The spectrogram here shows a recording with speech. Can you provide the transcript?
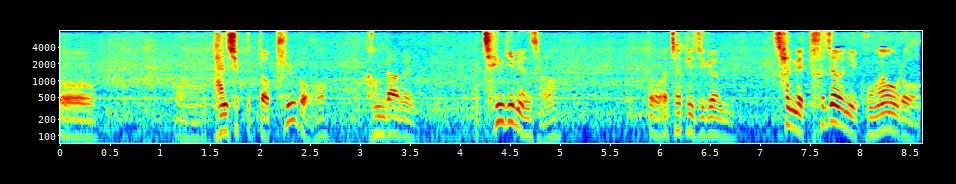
또 어, 단식부터 풀고 건강을 챙기면서 또 어차피 지금 삶의 터전이 공항으로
